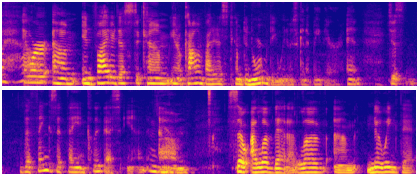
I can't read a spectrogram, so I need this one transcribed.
it. Or um, invited us to come, you know, Kyle invited us to come to Normandy when he was going to be there, and just the things that they include us in. Um, so I love that. I love um, knowing that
